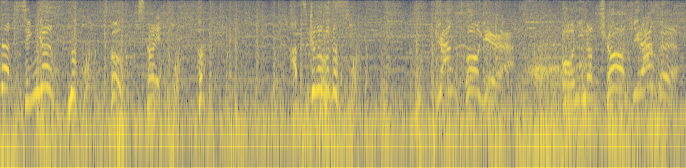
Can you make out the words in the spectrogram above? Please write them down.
だ進軍。よっ。とそり。ゃはっ。八九のごとし岩闘牛。鬼の狂気乱舞。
